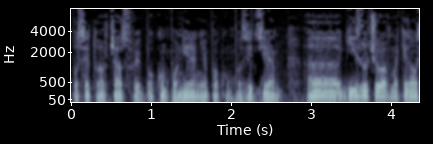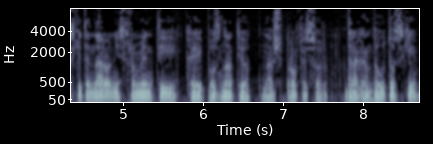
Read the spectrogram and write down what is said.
посетував часови по компонирање, по композиција. Е, ги изучував македонските народни инструменти кај познатиот наш професор Драган Даутовски.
